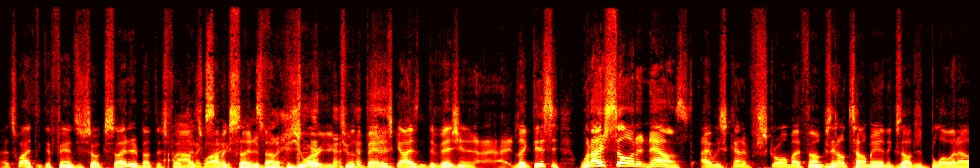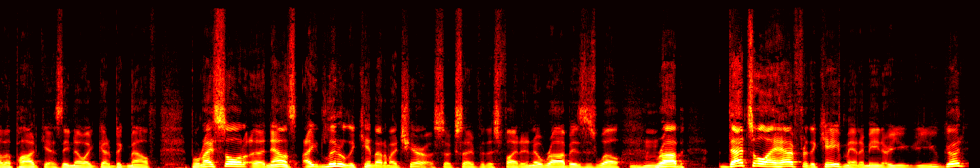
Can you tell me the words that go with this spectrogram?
That's why I think the fans are so excited about this fight. I'm That's why I'm excited about it because you are. You're two of the baddest guys in the division. And I- like this is when I saw it announced, I was kind of scrolling my phone because they don't tell me anything because I'll just blow it out of the podcast. They know I got a big mouth. But when I saw it announced, I literally came out of my chair. I was so excited for this fight. I know Rob is as well. Mm-hmm. Rob, that's all I have for the caveman. I mean, are you are you good?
